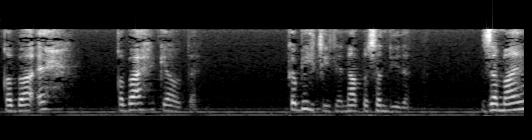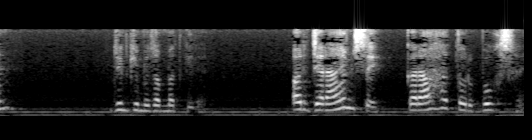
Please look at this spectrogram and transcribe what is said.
قبائح قبائح کیا ہوتا ہے؟ کبھی چیزیں ناپسندیدہ، زمائم جن کی مذمت کی جائے۔ اور جرائم سے کراہت اور بغض ہے۔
